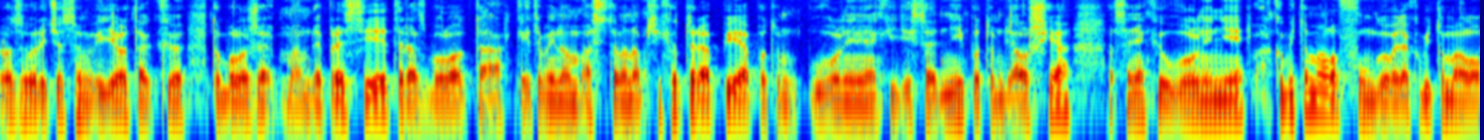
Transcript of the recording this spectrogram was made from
rozhovory, čo som videl, tak to bolo, že mám depresie, teraz bolo tá ketaminom asistovaná psychoterapia, terapia, potom uvoľnenie nejakých 10 dní, potom ďalšia, zase nejaké uvoľnenie. Ako by to malo fungovať, ako by to malo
